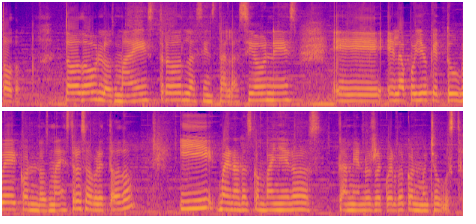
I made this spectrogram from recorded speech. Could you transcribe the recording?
todo todo, los maestros, las instalaciones, eh, el apoyo que tuve con los maestros sobre todo y bueno, los compañeros también los recuerdo con mucho gusto.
